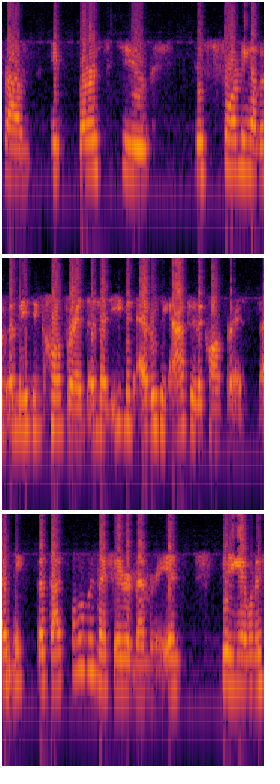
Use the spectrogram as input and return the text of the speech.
from its birth to this forming of an amazing conference and then even everything after the conference. I think that that's probably my favorite memory is being able to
